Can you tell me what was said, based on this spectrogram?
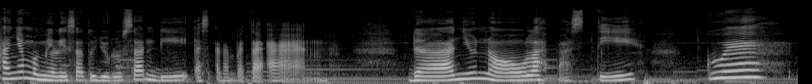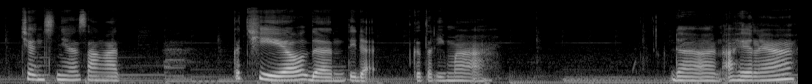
hanya memilih satu jurusan di SNMPTN dan you know lah pasti gue chance-nya sangat kecil dan tidak keterima. Dan akhirnya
